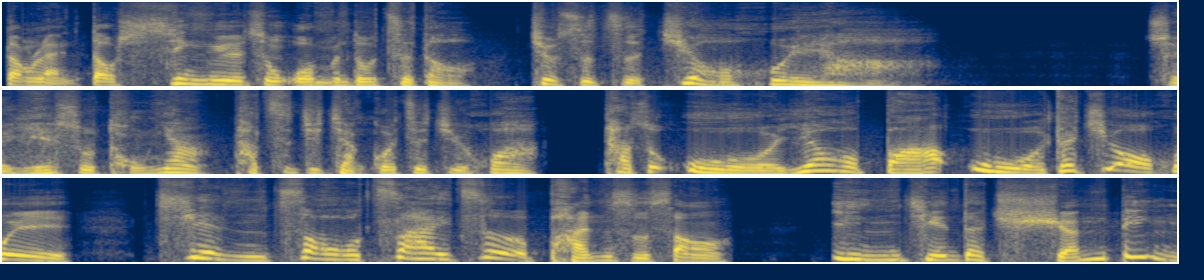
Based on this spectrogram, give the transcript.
当然，到新约中，我们都知道，就是指教会啊。所以耶稣同样他自己讲过这句话，他说：“我要把我的教会建造在这磐石上。”阴间的权柄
